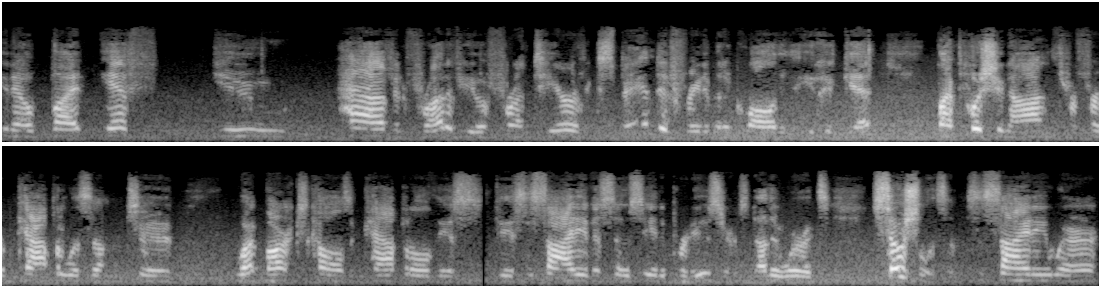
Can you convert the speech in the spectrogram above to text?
you know, but if you have in front of you a frontier of expanded freedom and equality that you could get by pushing on through, from capitalism to what Marx calls in Capital the, the society of associated producers. In other words, socialism, a society where,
